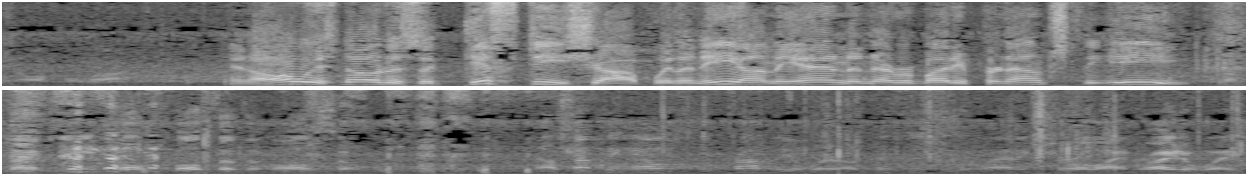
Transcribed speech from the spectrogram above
an awful lot. And always known as the Gifty Shop with an E on the end, and everybody pronounced the E. Both, both of them also. Now, something else you're probably aware of. This is the Atlantic Shore Line right away.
